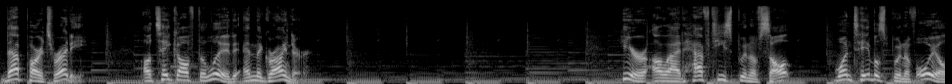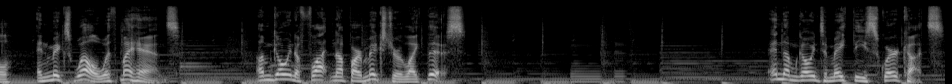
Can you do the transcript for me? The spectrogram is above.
That part's ready. I'll take off the lid and the grinder. Here I'll add half teaspoon of salt, 1 tablespoon of oil, and mix well with my hands. I'm going to flatten up our mixture like this. And I'm going to make these square cuts.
